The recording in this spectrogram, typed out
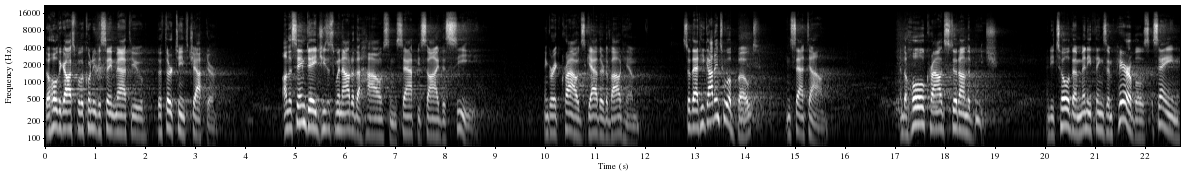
The Holy Gospel according to St. Matthew, the 13th chapter. On the same day, Jesus went out of the house and sat beside the sea, and great crowds gathered about him, so that he got into a boat and sat down. And the whole crowd stood on the beach, and he told them many things in parables, saying,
